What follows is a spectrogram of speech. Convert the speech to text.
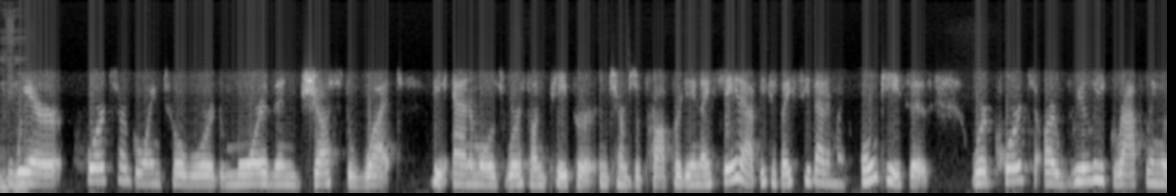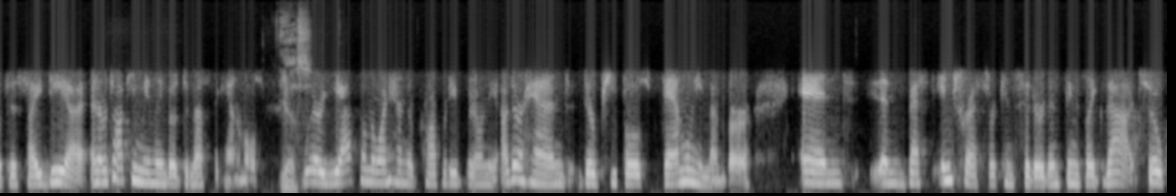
mm-hmm. where courts are going to award more than just what the animal is worth on paper in terms of property. And I say that because I see that in my own cases where courts are really grappling with this idea. And I'm talking mainly about domestic animals. Yes. Where, yes, on the one hand, they're property, but on the other hand, they're people's family member. And and best interests are considered and things like that. So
